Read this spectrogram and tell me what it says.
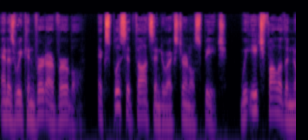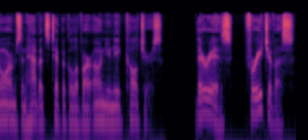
and as we convert our verbal, explicit thoughts into external speech, we each follow the norms and habits typical of our own unique cultures. There is, for each of us,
